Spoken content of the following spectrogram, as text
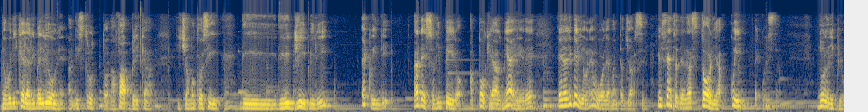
dopodiché la ribellione ha distrutto la fabbrica, diciamo così, di dirigibili e quindi adesso l'impero ha poche armi aeree e la ribellione vuole avvantaggiarsi. Il senso della storia qui è questa, nulla di più.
